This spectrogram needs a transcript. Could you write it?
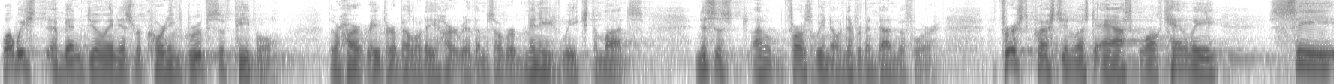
what we have been doing is recording groups of people their heart rate variability, heart rhythms over many weeks to months. And this is, as far as we know, never been done before. First question was to ask, well, can we see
